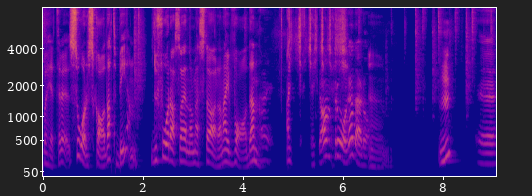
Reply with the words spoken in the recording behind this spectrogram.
Vad heter det? Sårskadat ben. Du får alltså en av de här störarna i vaden. Aj, aj, aj, Jag har en aj, aj. fråga där då. Ehm. Mm. Eh,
